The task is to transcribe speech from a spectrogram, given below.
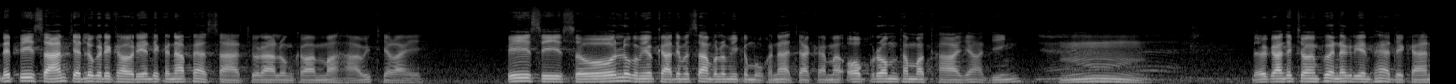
ในปี 37 ลูกก็ได้เข้าเรียนที่คณะแพทยศาสตร์จุฬาลงกรณ์มหาวิทยาลัย ปี 40 ลูกก็มีโอกาสได้มาสร้างบารมีกับหมู่คณะ จากการมาอบรมธรรมทายาทหญิงอืมโดยการชักชวนเพื่อนนักเรียนแพทย์ด้วยกัน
